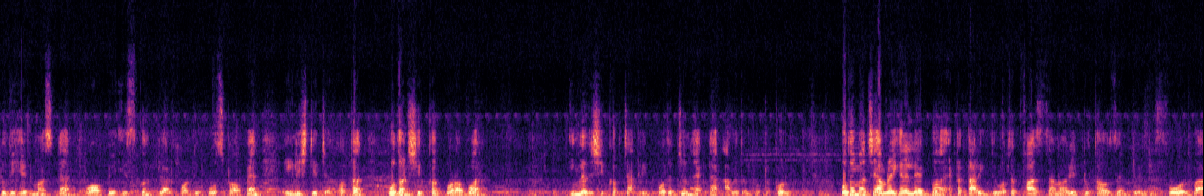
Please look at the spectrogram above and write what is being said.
to the headmaster of a school prayer for the post of an English teacher অর্থাৎ প্রধান শিক্ষক বরাবর ইংরাজি শিক্ষক চাকরি পদের জন্য একটা আবেদনপত্র করুন। প্রথমে হচ্ছে আমরা এখানে লিখব একটা তারিখ দেবো, অর্থাৎ first January two thousand twenty four বা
